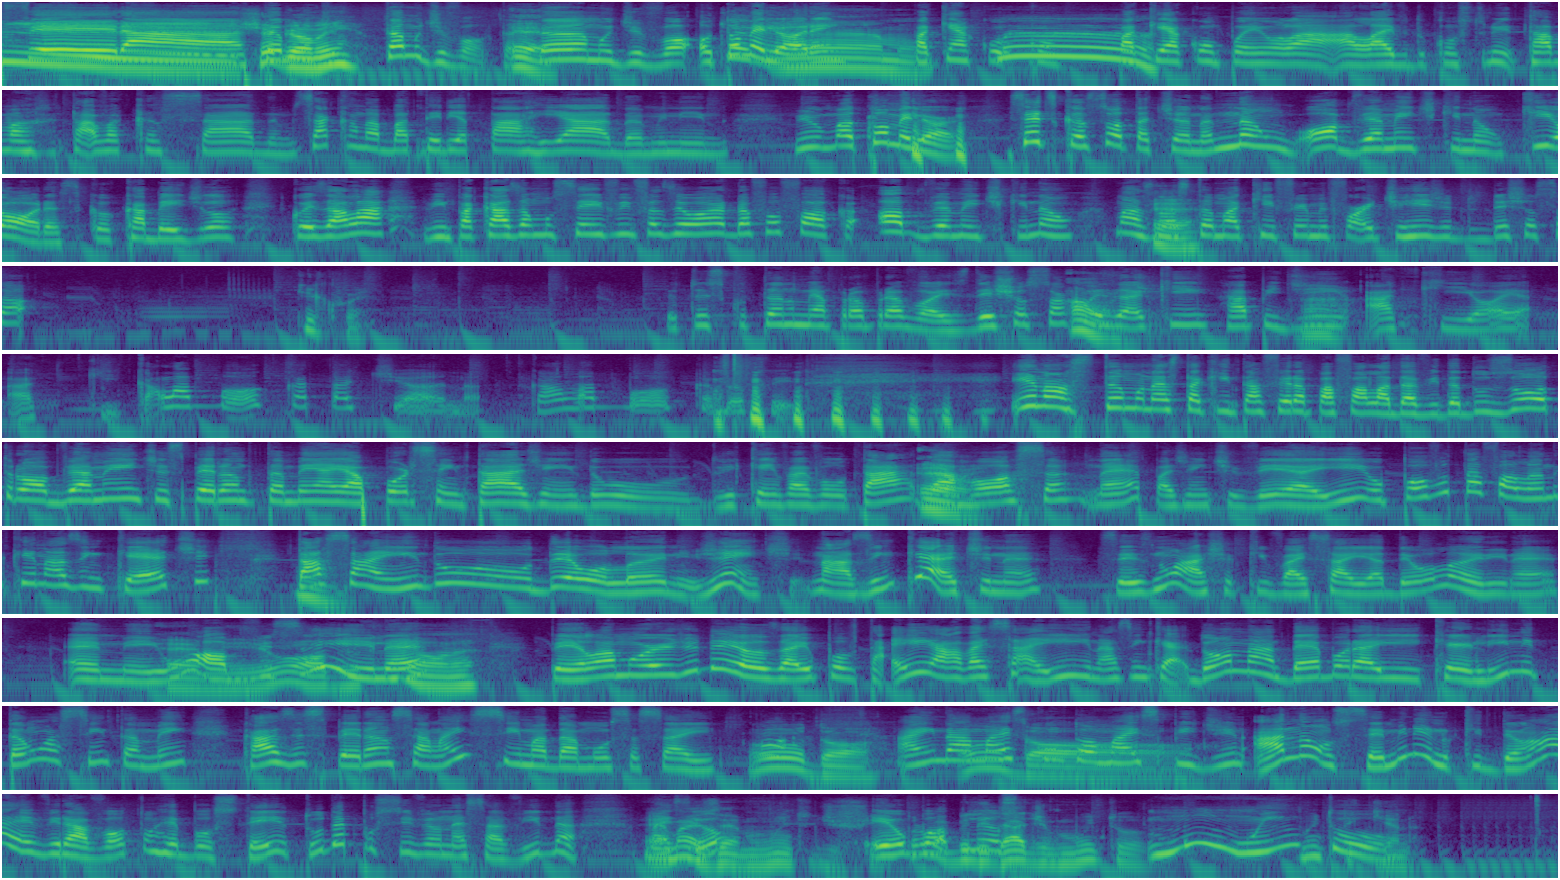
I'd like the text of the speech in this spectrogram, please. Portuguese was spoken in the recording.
quinta-feira! Ih, chegamos, tamo de, hein? Tamo de volta. É. Tamo de volta. Eu tô melhor, hein? Pra quem, aco- pra quem acompanhou lá a live do Construindo, tava, tava cansada. Sabe quando a bateria tá arriada, menino? Viu? Mas eu tô melhor. Você descansou, Tatiana? Não, obviamente que não. Que horas que eu acabei de coisa lá? Vim pra casa, almocei e vim fazer o hora da fofoca. Obviamente que não. Mas nós É. estamos aqui firme, forte rígido. Deixa eu só que foi? Eu tô escutando minha própria voz. Deixa eu só Aonde? coisar aqui, rapidinho. Aqui, olha, aqui. Cala a boca, Tatiana. Cala a boca, meu filho. e nós estamos nesta quinta-feira para falar da vida dos outros, obviamente, esperando também aí a porcentagem do, de quem vai voltar É, da ué. roça, né? Pra gente ver aí. O povo tá falando que nas enquetes tá Hum. saindo Deolane. Gente, nas enquetes, né? Vocês não acham que vai sair a Deolane, né? É meio É óbvio meio isso óbvio aí, né? Não, né? Pelo amor de Deus. Aí o povo tá aí, ah, vai sair nas enquetes. Dona Débora e Kerline estão assim também, com as esperanças lá em cima da moça sair. Ô, dó. Ainda Ô, mais com dó. o Tomás pedindo. Ah, não, você, menino, que deu uma reviravolta, um rebosteio, tudo é possível nessa vida. É, Mas, mas eu, é muito difícil. eu Probabilidade muito, muito. muito pequena.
